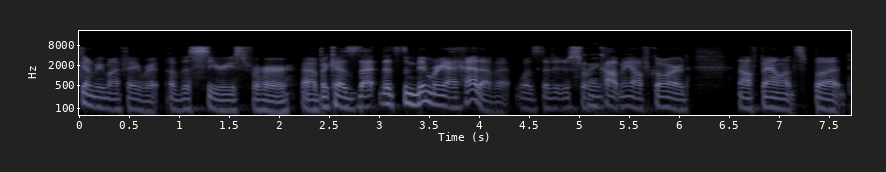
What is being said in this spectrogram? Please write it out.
gonna be my favorite of this series for her uh, because that that's the memory I had of it was that it just sort of Right. caught me off guard and off balance. But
